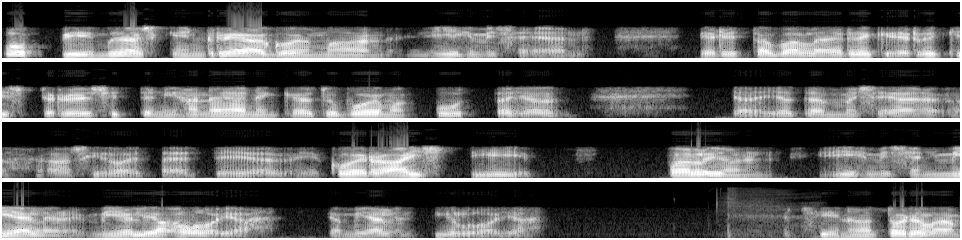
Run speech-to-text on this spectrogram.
oppii myöskin reagoimaan ihmiseen eri tavalla ja re- rekisteröi sitten ihan äänenkäytön voimakkuutta ja, ja, ja tämmöisiä asioita. Että, ja, ja koira aistii paljon ihmisen mielen, mielialoja ja mielentiloja. Et siinä on todella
